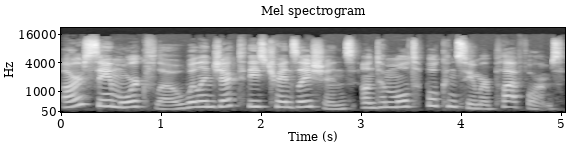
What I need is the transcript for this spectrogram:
Our same workflow will inject these translations onto multiple consumer platforms,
